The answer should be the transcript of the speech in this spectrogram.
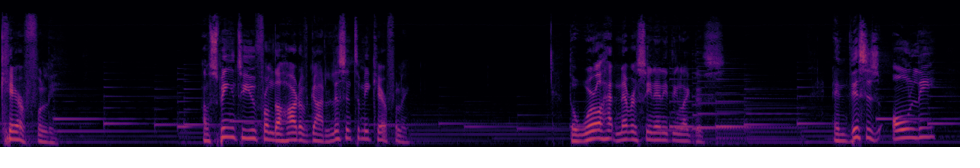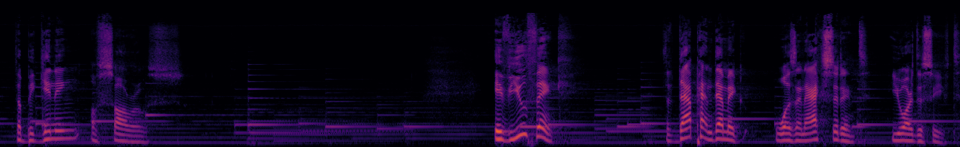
carefully. I'm speaking to you from the heart of God. Listen to me carefully. The world had never seen anything like this. And this is only the beginning of sorrows. If you think that that pandemic was an accident, you are deceived.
